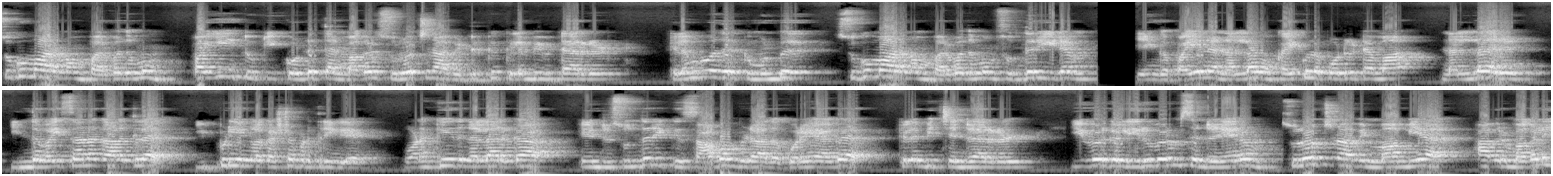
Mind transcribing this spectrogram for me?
சுகுமாரனும் பர்வதமும் பையை தூக்கி கொண்டு தன் மகள் சுலோச்சனா வீட்டிற்கு கிளம்பி விட்டார்கள். கிளம்புவதற்கு முன்பு சுகுமாரனும் பர்வதமும் சுந்தரியிடம் எங்க பையனை நல்லா உன் கைக்குள்ள போட்டுக்கிட்டமா நல்லா இரு. இந்த வயசான காலத்துல இப்படி எங்களை கஷ்டப்படுத்துறீங்களே. உனக்கே இது நல்லா இருக்கா? என்று சுந்தரிக்கு சாபம் விடாத குறையாக கிளம்பி சென்றார்கள். இவர்கள் இருவரும் சென்ற நேரம் சுலோச்சனாவின் மாமியார் அவர் மகளை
